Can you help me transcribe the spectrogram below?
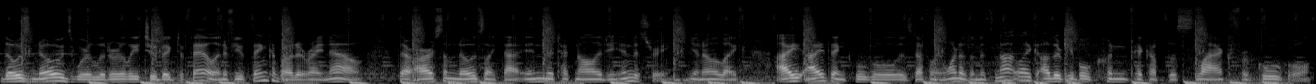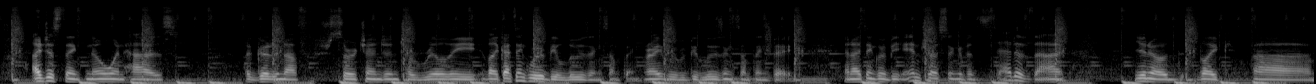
those nodes were literally too big to fail. And if you think about it right now, there are some nodes like that in the technology industry. You know, like I, I think Google is definitely one of them. It's not like other people couldn't pick up the slack for Google. I just think no one has a good enough search engine to really like i think we would be losing something right we would be losing something big and i think it would be interesting if instead of that you know like um,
